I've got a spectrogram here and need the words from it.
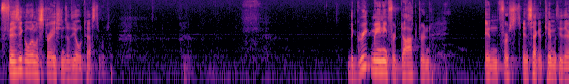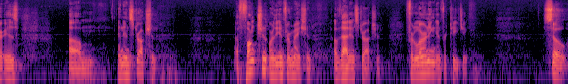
physical illustrations of the Old Testament. The Greek meaning for doctrine in first in Second Timothy there is um, an instruction, a function or the information of that instruction. for learning and for teaching. So,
